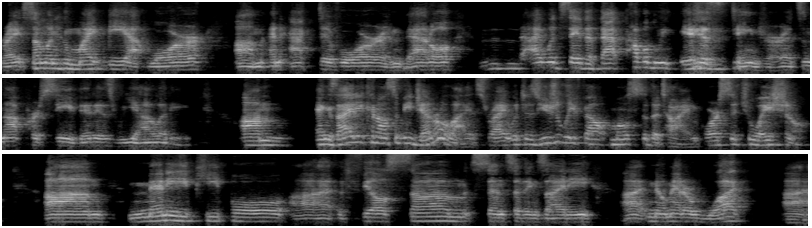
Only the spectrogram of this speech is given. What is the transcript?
right? Someone who might be at war, um, an active war and battle, I would say that that probably is danger. It's not perceived, it is reality. Um, anxiety can also be generalized, right? Which is usually felt most of the time or situational. Um, many people uh, feel some sense of anxiety uh, no matter what uh,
